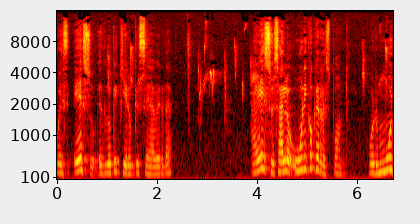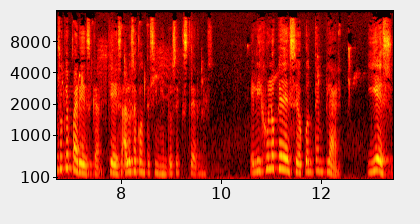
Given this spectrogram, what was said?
pues eso es lo que quiero que sea verdad. A eso es a lo único que respondo, por mucho que parezca que es a los acontecimientos externos. Elijo lo que deseo contemplar y eso,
